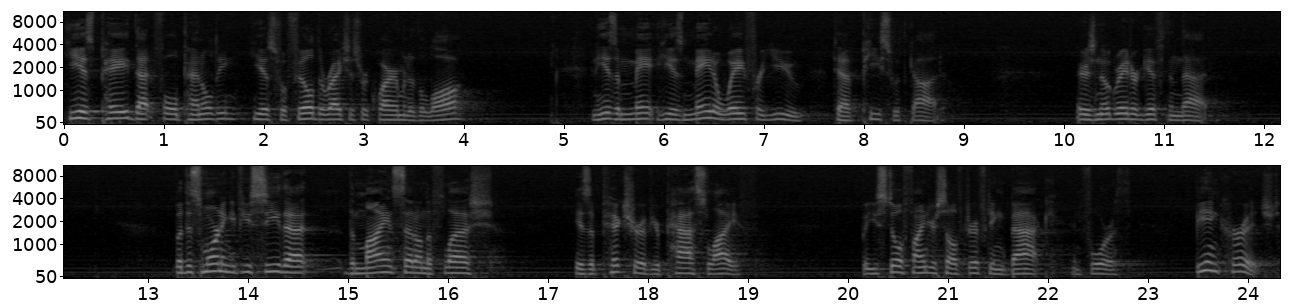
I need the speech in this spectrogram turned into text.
He has paid that full penalty, He has fulfilled the righteous requirement of the law. And he has, he has made a way for you to have peace with God. There is no greater gift than that. But this morning, if you see that the mind set on the flesh is a picture of your past life, but you still find yourself drifting back and forth, be encouraged.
